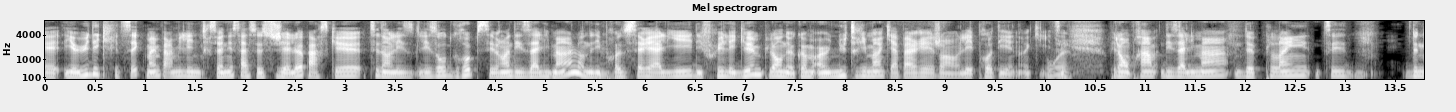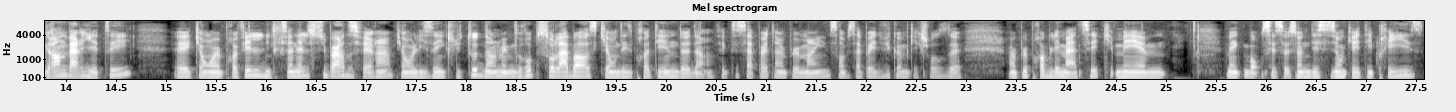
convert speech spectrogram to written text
Euh, il y a eu des critiques, même parmi les nutritionnistes, à ce sujet-là, parce que, tu sais, dans les, les autres groupes, c'est vraiment des aliments. là. on a des Mhm. produits céréaliers, des fruits et légumes, puis là, on a comme un nutriment qui apparaît, genre les protéines, OK? Ouais. Puis là, on prend des aliments de plein, tu sais, d'une grande variété, euh, qui ont un profil nutritionnel super différent, puis on les inclut toutes dans le même groupe sur la base qui ont des protéines dedans. Fait que tu sais, ça peut être un peu mince, ça peut être vu comme quelque chose de un peu problématique, mais euh, mais bon, c'est ça, c'est une décision qui a été prise.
